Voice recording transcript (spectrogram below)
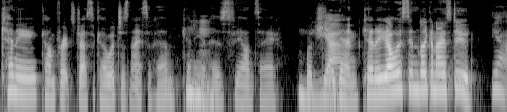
Kenny comforts Jessica, which is nice of him. Kenny and Mhm. his fiance, Mhm, which yeah, again, Kenny always seemed like a nice dude. yeah.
